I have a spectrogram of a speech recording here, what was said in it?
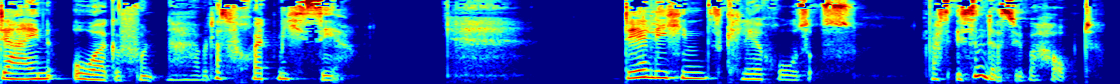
dein Ohr gefunden habe. Das freut mich sehr. Der Lichensklerosus. Was ist denn das überhaupt?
